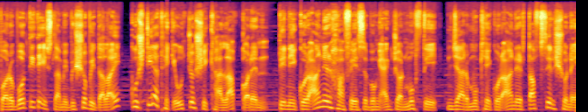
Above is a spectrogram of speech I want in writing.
পরবর্তীতে ইসলামী বিশ্ববিদ্যালয় কুষ্টিয়া থেকে উচ্চশিক্ষা লাভ করেন। তিনি কোরআনের হাফেজ এবং একজন মুফতি, যার মুখে কোরআনের তাফসির শুনে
